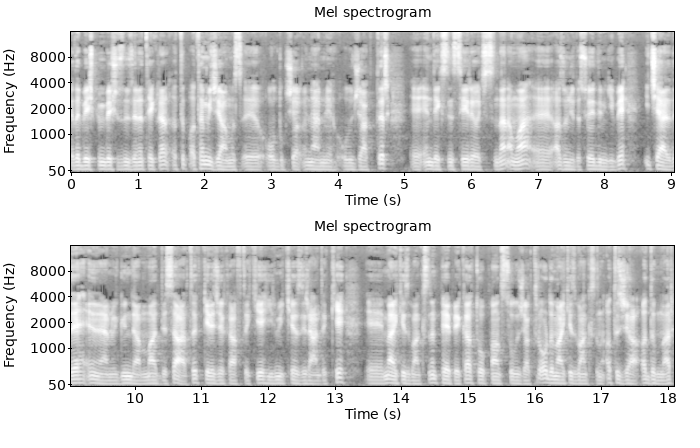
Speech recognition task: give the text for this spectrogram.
ya da 5500'ün üzerine tekrar atıp atamayacağımız e, oldukça önemli olacaktır. E, endeksin seyri açısından ama az önce de söylediğim gibi içeride en önemli gündem maddesi artık gelecek haftaki 22 Haziran'daki Merkez Bankası'nın PPK toplantısı olacaktır. Orada Merkez Bankası'nın atacağı adımlar,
